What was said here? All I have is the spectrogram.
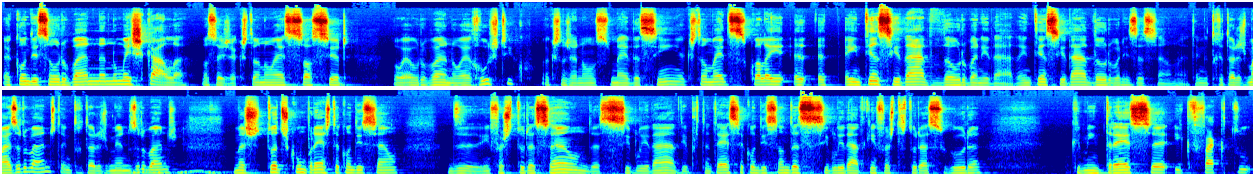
a condição urbana numa escala. Ou seja, a questão não é só ser ou é urbano ou é rústico, a questão já não se mede assim, a questão mede-se qual é a, a, a, intensidade da urbanidade, a intensidade da urbanização. É? Tenho territórios mais urbanos, tenho territórios menos urbanos, mas todos cumprem esta condição de infraestruturação, de acessibilidade, e portanto é essa condição de acessibilidade que a infraestrutura assegura que me interessa e que de facto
